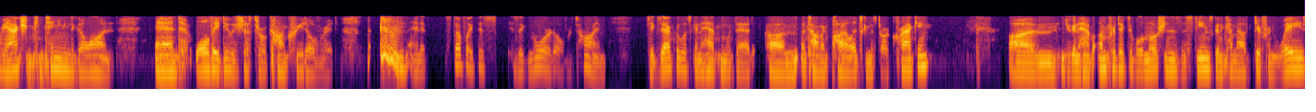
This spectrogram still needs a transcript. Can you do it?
reaction continuing to go on, and all they do is just throw concrete over it. and if stuff like this is ignored over time, it's exactly what's going to happen with that um, atomic pile. It's going to start cracking. Um, you're going to have unpredictable emotions. The steam's going to come out different ways,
